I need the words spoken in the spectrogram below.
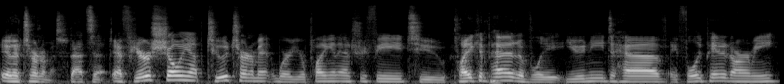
in a tournament? That's it. If you're showing up to a tournament where you're playing an entry fee to play competitively, you need to have a fully painted army,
